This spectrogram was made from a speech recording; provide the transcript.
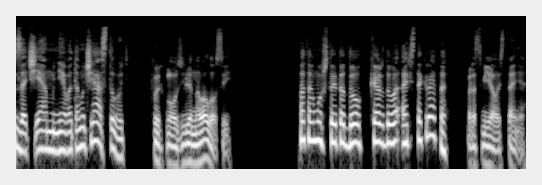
Зачем мне в этом участвовать?» — фыркнул зеленоволосый. «Потому что это долг каждого аристократа», — рассмеялась Таня.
